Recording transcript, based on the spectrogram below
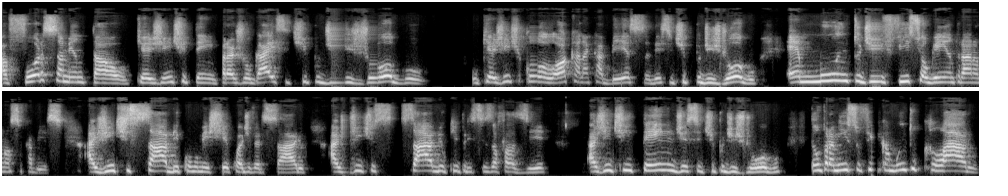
A força mental que a gente tem para jogar esse tipo de jogo, o que a gente coloca na cabeça desse tipo de jogo, é muito difícil alguém entrar na nossa cabeça. A gente sabe como mexer com o adversário, a gente sabe o que precisa fazer, a gente entende esse tipo de jogo. Então, para mim, isso fica muito claro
